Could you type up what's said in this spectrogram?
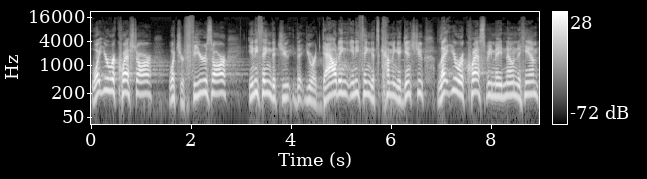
what your requests are, what your fears are, anything that you, that you are doubting, anything that's coming against you, let your requests be made known to Him,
